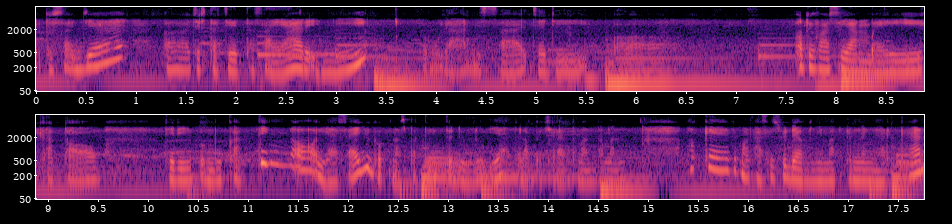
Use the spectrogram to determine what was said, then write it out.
itu saja uh, cerita-cerita saya hari ini. Mudah-mudahan bisa jadi uh, motivasi yang baik atau jadi pembuka ting. Oh ya saya juga pernah seperti itu dulu ya dalam pikiran teman-teman. Oke terima kasih sudah menyimak dan mendengarkan.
